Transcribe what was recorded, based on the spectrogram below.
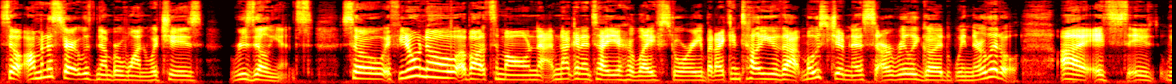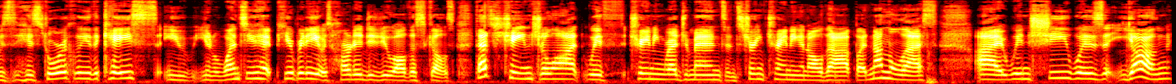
so I'm going to start with number one, which is resilience. So, if you don't know about Simone, I'm not going to tell you her life story, but I can tell you that most gymnasts are really good when they're little. Uh, it's it was historically the case. You you know, once you hit puberty, it was harder to do all the skills. That's changed a lot with training regimens and strength training and all that. But nonetheless, uh, when she was young,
